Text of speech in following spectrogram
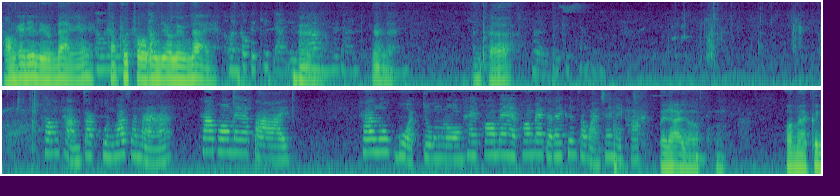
ของแค่นี้ลืมได้ไงเออครับพุทโธคนเดียวลืมได้ มันก็ไปคิดอย่างอื่นเออบ้างพระอาจารย์ นั่นแหละ มันเผลอเออไปคิดอย่างอื่นคำถามจากคุณวาสนา ถ้าพ่อแม่ตาย ถ้าลูกบวชจูงลงให้พ่อแม่ พ่อแม่จะได้ขึ้นสวรรค์ใช่ไหมคะ ไม่ได้หรอกพ่อแม่ขึ้น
